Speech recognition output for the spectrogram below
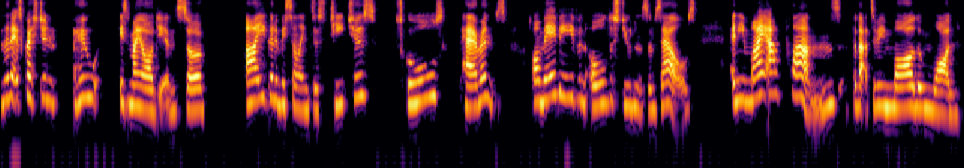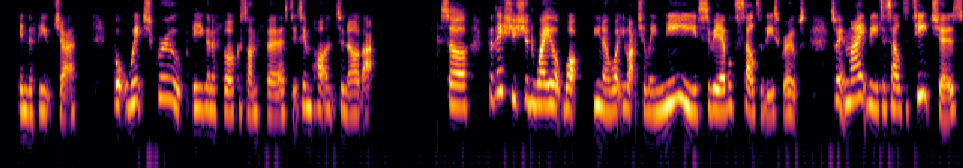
The next question Who is my audience? So, are you going to be selling to teachers, schools, parents, or maybe even older students themselves? And you might have plans for that to be more than one in the future. But which group are you going to focus on first? It's important to know that. So for this, you should weigh up what you know what you actually need to be able to sell to these groups. So it might be to sell to teachers,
